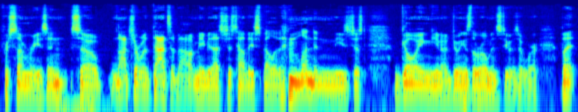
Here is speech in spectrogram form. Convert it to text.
for some reason. So not sure what that's about. Maybe that's just how they spell it in London, and he's just going, you know, doing as the Romans do, as it were. But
